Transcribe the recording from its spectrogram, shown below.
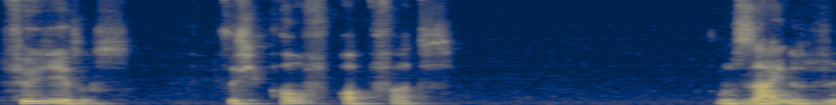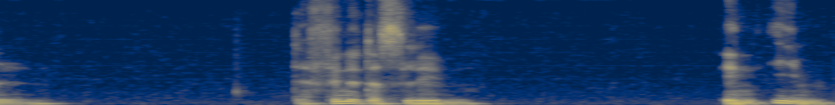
für Jesus, sich aufopfert, um seinetwillen, der findet das Leben in ihm.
